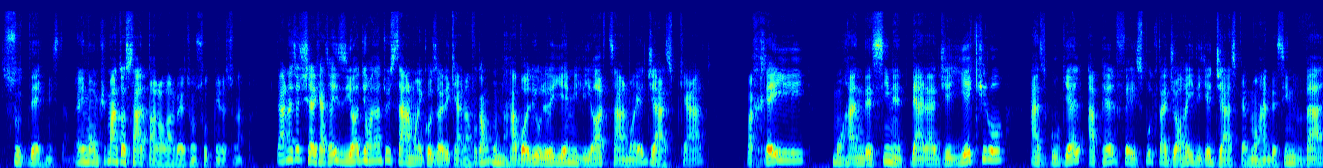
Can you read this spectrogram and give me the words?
سودده نیستم. یعنی ممکن من تا صد برابر بهتون سود میرسونم. در نتیجه شرکت های زیادی اومدن توی سرمایه گذاری کردن. فکر اون حوالی حدود یه میلیارد سرمایه جذب کرد و خیلی مهندسین درجه یکی رو از گوگل، اپل، فیسبوک و جاهای دیگه جذب کرد. مهندسین و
